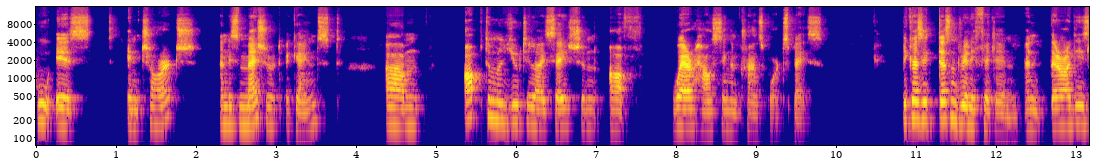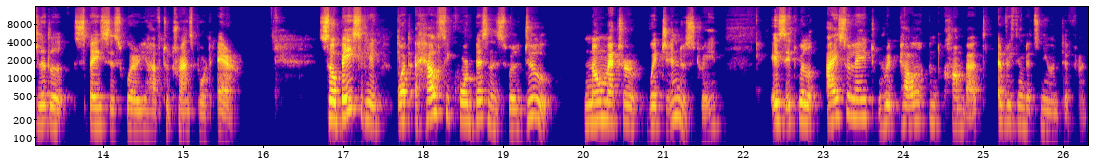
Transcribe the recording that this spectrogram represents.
who is in charge and is measured against um, optimal utilization of warehousing and transport space because it doesn't really fit in. And there are these little spaces where you have to transport air. So basically, what a healthy core business will do, no matter which industry, is it will isolate, repel, and combat everything that's new and different.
